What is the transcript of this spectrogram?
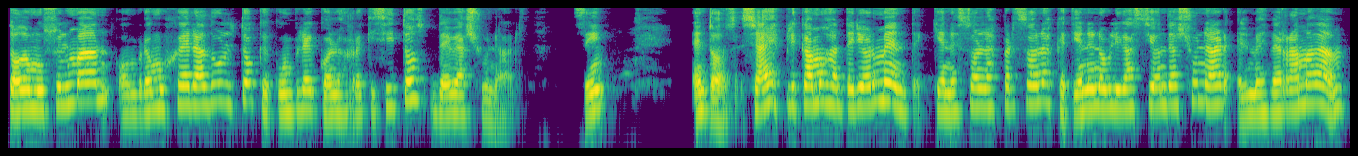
Todo musulmán, hombre o mujer adulto que cumple con los requisitos debe ayunar. ¿sí? Entonces, ya explicamos anteriormente quiénes son las personas que tienen obligación de ayunar el mes de Ramadán.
